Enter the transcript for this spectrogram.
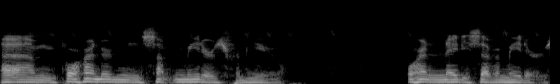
Um, 400 and something meters from you. 487 meters.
